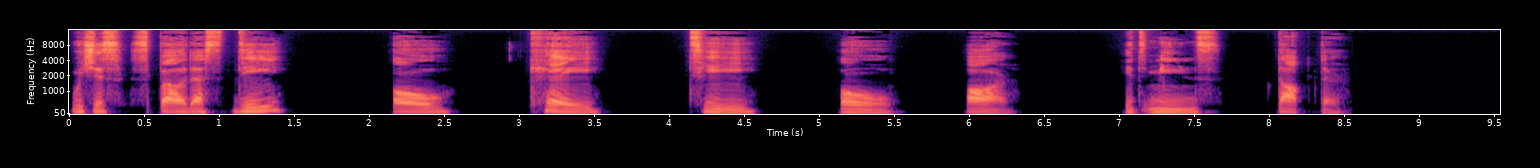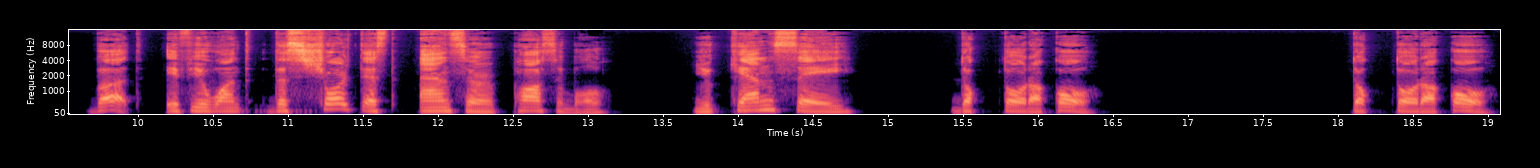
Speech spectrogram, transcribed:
which is spelled as D O K T O R. It means doctor. But if you want the shortest answer possible, you can say doctor ako. Doctor ako.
